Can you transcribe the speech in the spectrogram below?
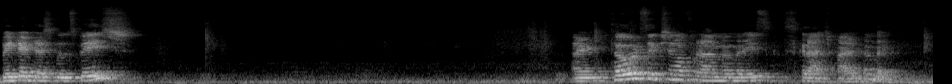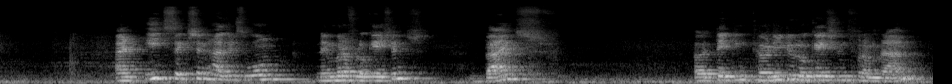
bit addressable space. And third section of RAM memory is scratch pad memory. And each section has its own number of locations. Banks are taking 32 locations from RAM.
